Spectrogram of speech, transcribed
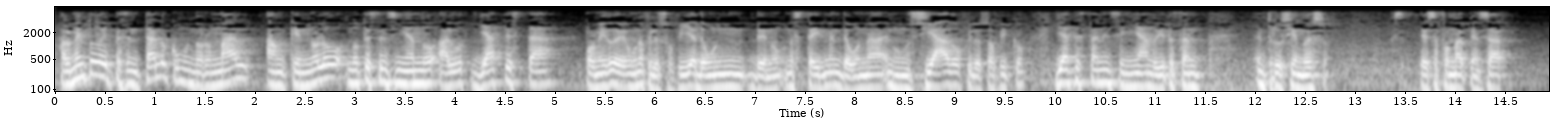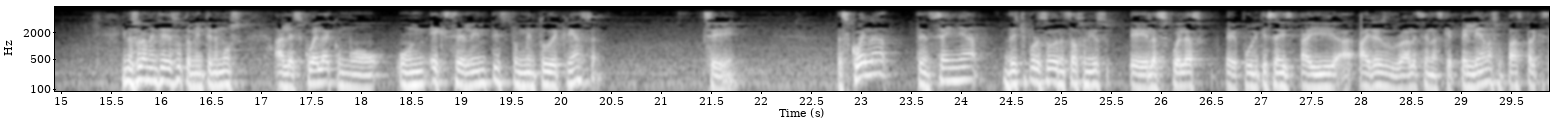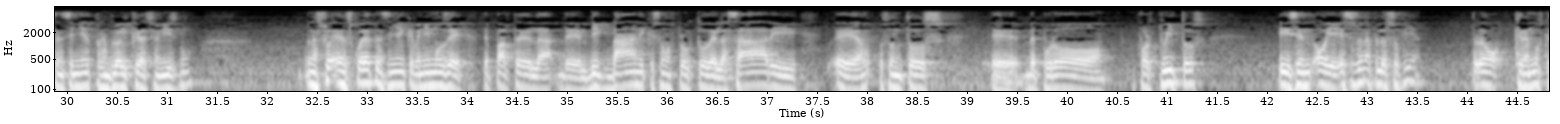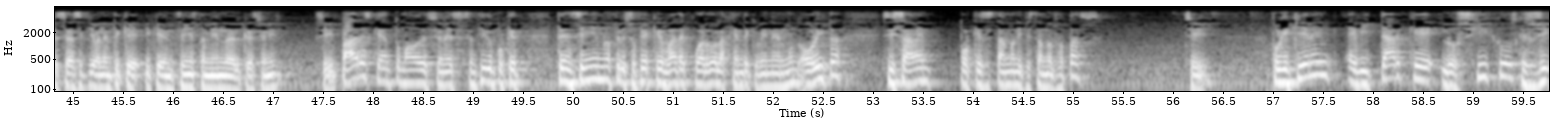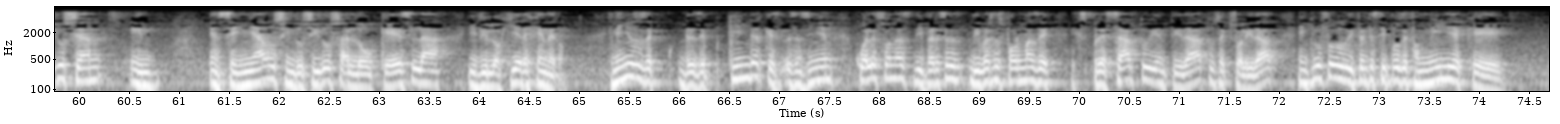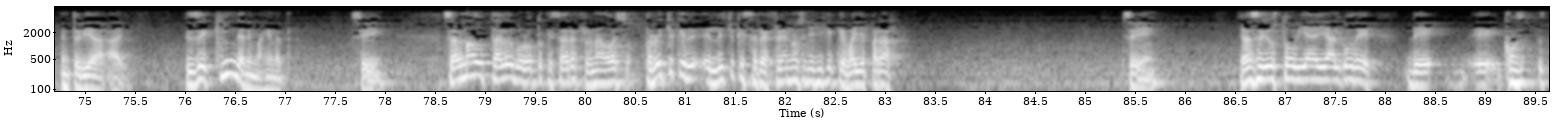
Al momento de presentarlo como normal, aunque no, lo, no te esté enseñando algo, ya te está, por medio de una filosofía, de un, de un statement, de un enunciado filosófico, ya te están enseñando, ya te están introduciendo eso, esa forma de pensar. Y no solamente eso, también tenemos a la escuela como un excelente instrumento de crianza. Sí. La escuela te enseña, de hecho por eso en Estados Unidos eh, las escuelas eh, públicas hay, hay, áreas rurales en las que pelean a su paz para que se enseñe, por ejemplo, el creacionismo. En la, escuela te enseñan que venimos de, parte de la, del Big Bang y que somos producto del azar y eh, asuntos eh, de puro fortuitos. Y dicen, oye, esa es una filosofía pero queremos que seas equivalente que, y que enseñes también lo del creacionismo. ¿sí? Padres que han tomado decisiones en ese sentido porque te enseñan una filosofía que va de acuerdo a la gente que viene del mundo. Ahorita sí saben por qué se están manifestando los papás. ¿sí? Porque quieren evitar que los hijos, que sus hijos sean enseñados, inducidos a lo que es la ideología de género niños desde, desde kinder que les enseñen cuáles son las diversas, diversas formas de expresar tu identidad, tu sexualidad, incluso los diferentes tipos de familia que en teoría hay. Desde kinder, imagínate. ¿Sí? Se ha armado tal alboroto que se ha refrenado eso. Pero el hecho que, el hecho que se refrene no significa que vaya a parar. ¿Sí? Gracias a Dios todavía hay algo de, de eh,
